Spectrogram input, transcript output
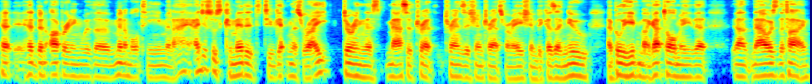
had, had been operating with a minimal team and I, I just was committed to getting this right during this massive tra- transition transformation because I knew, I believed, my gut told me that uh, now is the time.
